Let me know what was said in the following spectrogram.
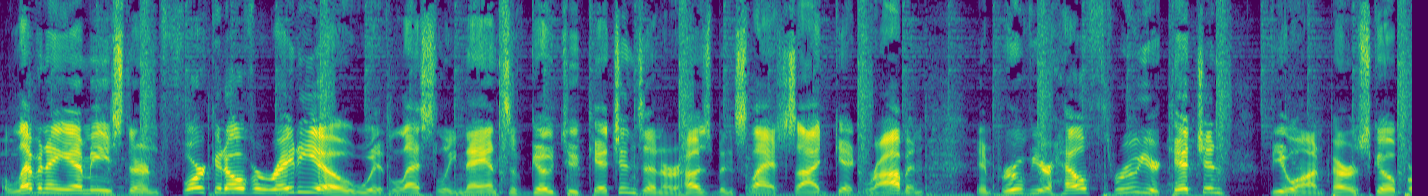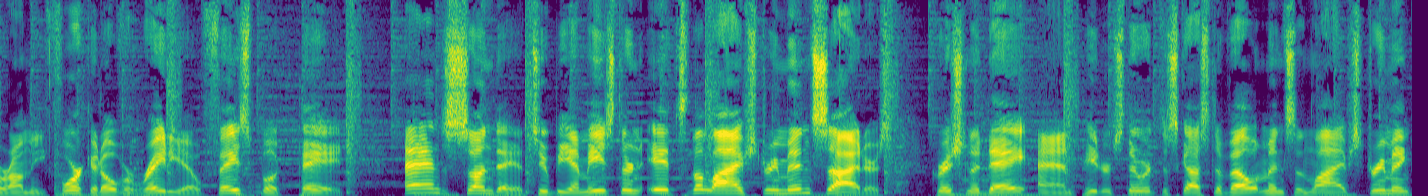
11 a.m. Eastern, Fork It Over Radio with Leslie Nance of go2kitchens and her husband slash sidekick Robin. Improve your health through your kitchen. View on Periscope or on the Fork It Over Radio Facebook page. And Sunday at 2 p.m. Eastern, it's the Livestream Insiders. Krishna De and Peter Stewart discuss developments in live streaming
